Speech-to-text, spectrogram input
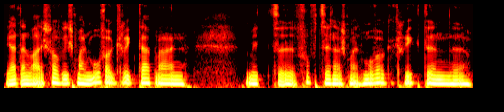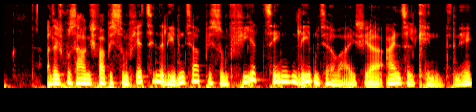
Ja, dann war ich noch, wie ich meinen Mofa gekriegt habe, mein, mit äh, 15 habe ich meinen Mofa gekriegt. Und, äh, also ich muss sagen, ich war bis zum 14. Lebensjahr, bis zum 14. Lebensjahr war ich ja Einzelkind. Ne?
